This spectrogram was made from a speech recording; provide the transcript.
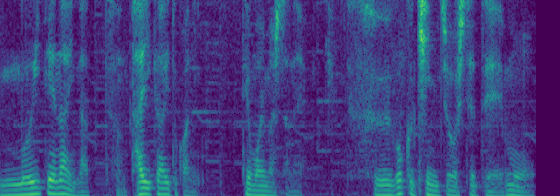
う向いてないなってその大会とかにって思いましたね。すごく緊張しててもう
